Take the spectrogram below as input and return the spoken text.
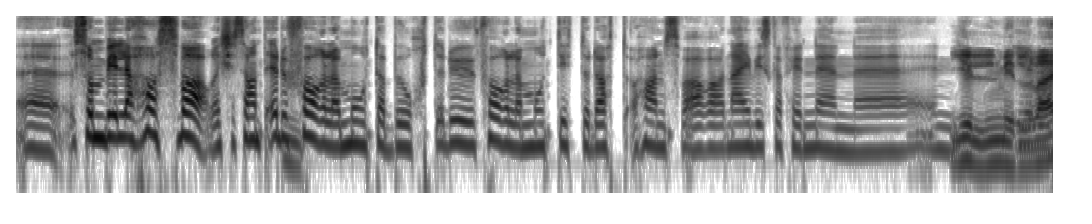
Eh, som ville ha svar, ikke sant. Er du for eller mot abort? Er du for eller mot ditt og datt? Og han svarer nei, vi skal finne en, eh, en Gyllen middelvei,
